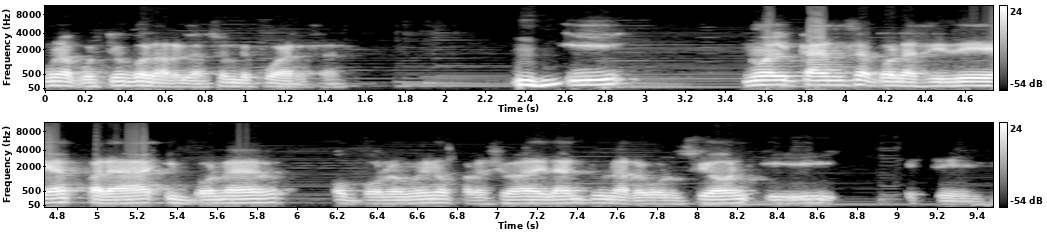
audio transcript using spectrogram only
una cuestión con la relación de fuerzas. Y no alcanza con las ideas para imponer, o por lo menos para llevar adelante una revolución y este,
